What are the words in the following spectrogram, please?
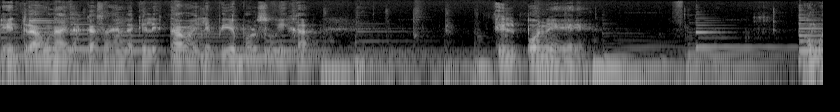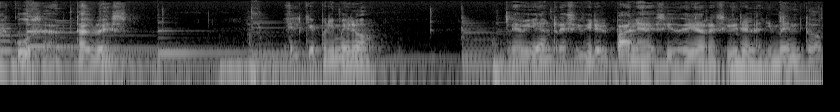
entra a una de las casas en la que él estaba y le pide por su hija, él pone como excusa, tal vez, el que primero debían recibir el pan, es decir, debía recibir el alimento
